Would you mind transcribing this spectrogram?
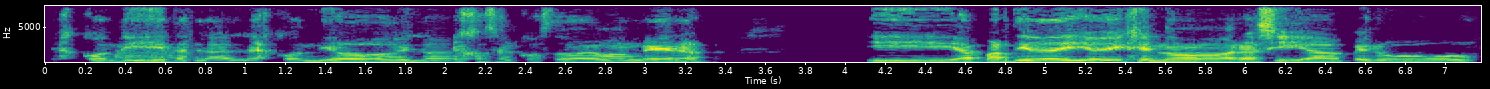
escondidita, la, la escondió en los lejos al costado de Banguera. Y a partir de ahí yo dije, no, ahora sí, ya Perú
